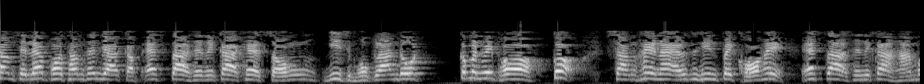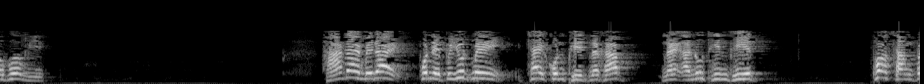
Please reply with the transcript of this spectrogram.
ทำเสร็จแล้วพอทำสัญญากับแอสตราเซเนกาแค่สองยี่สิบหกล้านโดสก็มันไม่พอ ก็สั่งให้นายอนุทินไปขอให้แอสตราเซเนกาหามาเพิ่มอีก หาได้ไม่ได้พลเอกประยุทธ์ไม่ใช่คนผิดนะครับนายอนุทินผิดเพราะสั่งไป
